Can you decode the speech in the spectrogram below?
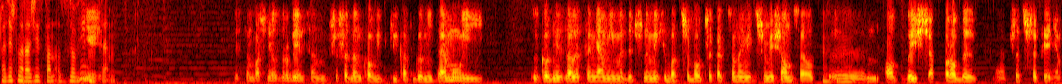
Chociaż na razie jest pan ozdrowieńcem. Nie. Jestem właśnie ozdrowieńcem. Przeszedłem COVID kilka tygodni temu i zgodnie z zaleceniami medycznymi chyba trzeba oczekać co najmniej trzy miesiące od, mhm. od wyjścia z choroby e, przed szczepieniem.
